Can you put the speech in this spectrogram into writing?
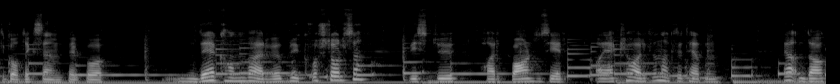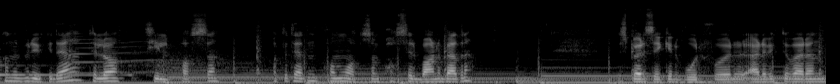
Et godt eksempel på det kan være ved å bruke forståelse. Hvis du har et barn som sier 'Å, jeg klarer ikke den aktiviteten', ja, da kan du bruke det til å tilpasse aktiviteten på en måte som passer barnet bedre. Du spør sikkert hvorfor er det viktig å være en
